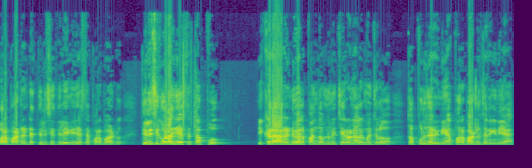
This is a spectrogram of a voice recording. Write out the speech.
పొరపాటు అంటే తెలిసి తెలియక చేస్తే పొరపాటు. తెలిసి కూడా చేస్తే తప్పు. ఇక్కడ రెండు వేల పంతొమ్మిది నుంచి ఇరవై నాలుగు మధ్యలో తప్పులు జరిగినాయా? పొరపాట్లు జరిగినాయా?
